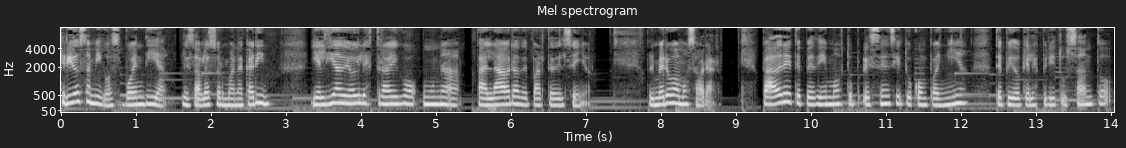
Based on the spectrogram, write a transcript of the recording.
Queridos amigos, buen día. Les habla su hermana Karim y el día de hoy les traigo una palabra de parte del Señor. Primero vamos a orar. Padre, te pedimos tu presencia y tu compañía. Te pido que el Espíritu Santo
